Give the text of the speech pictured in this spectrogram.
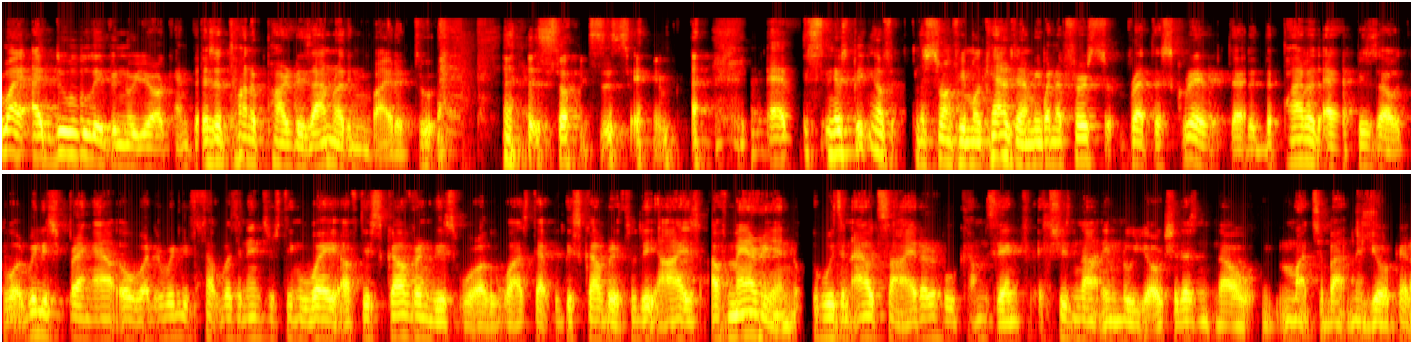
Right. I do live in New York, and there's a ton of parties I'm not invited to. so it's the same. Uh, speaking of the strong female character, I mean, when I first read the script, uh, the pilot episode, what really sprang out, or what I really thought was an interesting way of discovering this world, was that we discovered it through the eyes of Marion, who's an outsider who comes in. She's not in New York. She doesn't know much about New York at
